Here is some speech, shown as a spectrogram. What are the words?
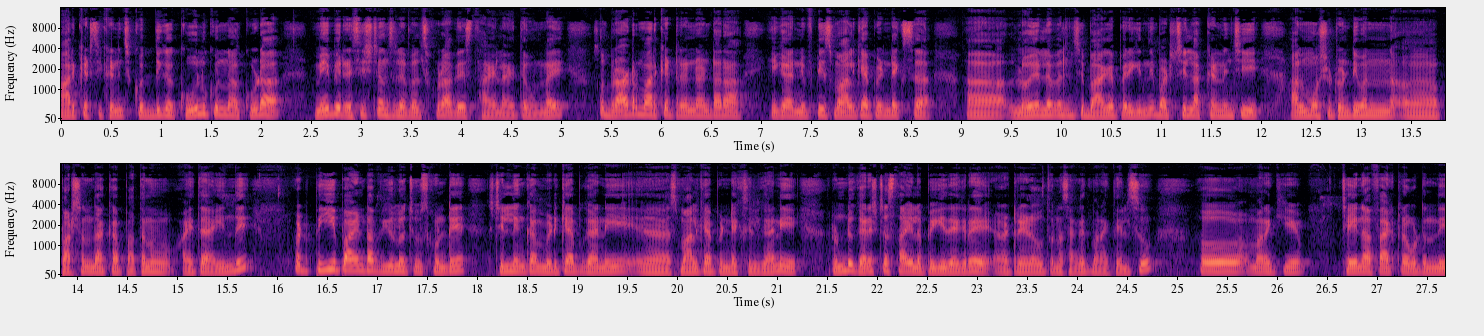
మార్కెట్స్ ఇక్కడి నుంచి కొద్దిగా కూలుకున్నా కూడా మేబీ రెసిస్టెన్స్ లెవెల్స్ కూడా అదే స్థాయిలో అయితే ఉన్నాయి. సో బ్రాడర్ మార్కెట్ ట్రెండ్ అంటారా? ఇక Nifty small cap index lower level నుంచి బాగా పెరిగింది. బట్ స్టిల్ అక్కడి నుంచి ఆల్మోస్ట్ ట్వంటీ వన్ పర్సెంట్ దాకా పతనం అయితే అయింది. బట్ పిఈ పాయింట్ ఆఫ్ వ్యూలో చూసుకుంటే స్టిల్ ఇంకా మిడ్ క్యాప్ కానీ స్మాల్ క్యాప్ ఇండెక్స్లు కానీ రెండు గరిష్ట స్థాయిలో పిఈ దగ్గరే ట్రేడ్ అవుతున్న సంగతి మనకు తెలుసు. సో మనకి చైనా ఫ్యాక్టర్ ఒకటి ఉంది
